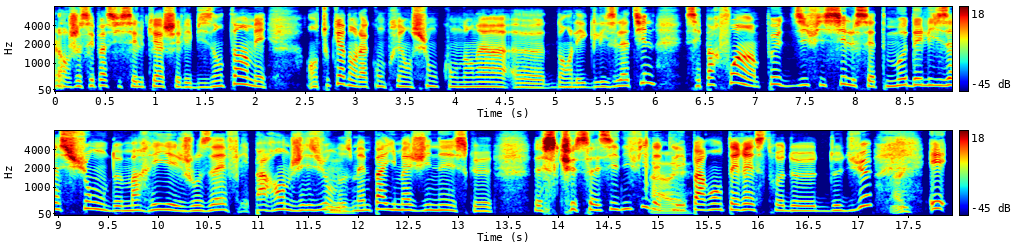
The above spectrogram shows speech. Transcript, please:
Alors, je ne sais pas si c'est le cas chez les Byzantins, mais en tout cas, dans la compréhension qu'on en a euh, dans l'Église latine, c'est parfois un peu difficile cette modélisation de Marie et Joseph, les parents de Jésus. On Mm. n'ose même pas imaginer ce que, ce que ça signifie d'être Ah ouais. les parents terrestres de, de Dieu. Ah oui. Et,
